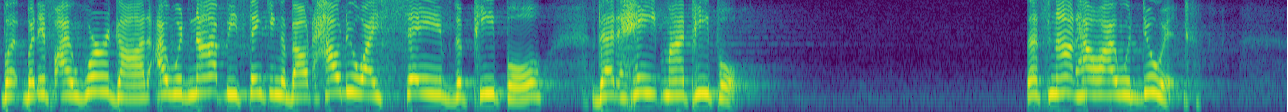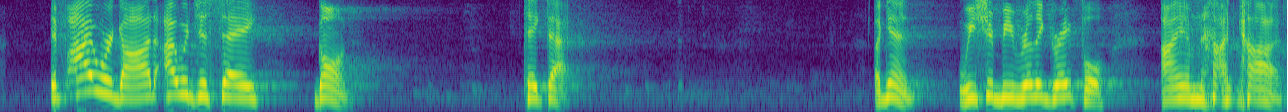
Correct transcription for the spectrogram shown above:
but, but if I were God, I would not be thinking about how do I save the people that hate my people. That's not how I would do it. If I were God, I would just say, Gone. Take that. Again, we should be really grateful. I am not God.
